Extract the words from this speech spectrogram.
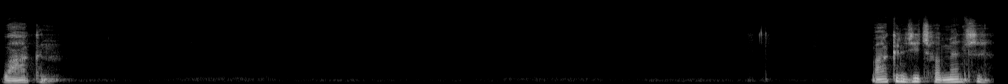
waken. Waken is iets wat mensen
